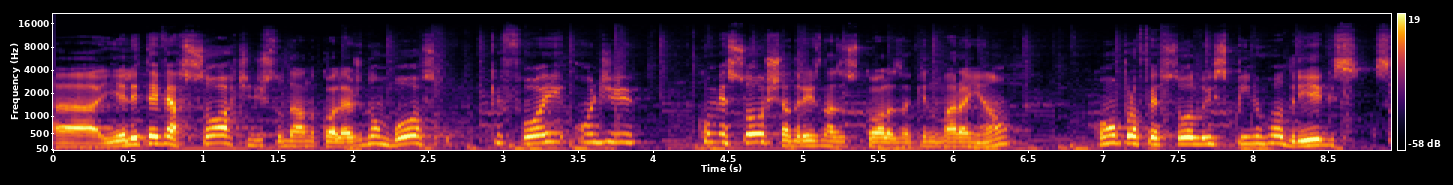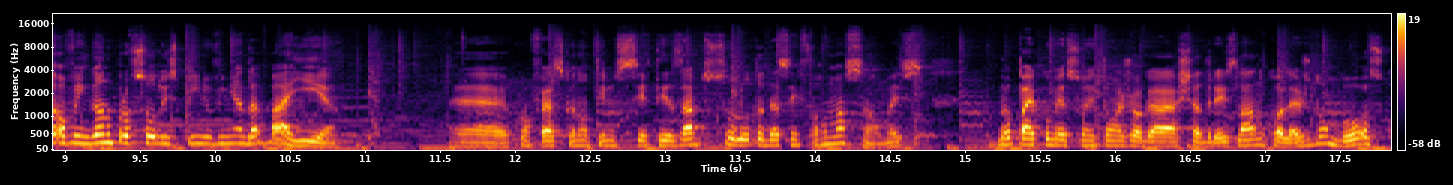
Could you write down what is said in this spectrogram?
Uh, e ele teve a sorte de estudar no Colégio Dom Bosco, que foi onde começou o xadrez nas escolas aqui no Maranhão, com o professor Luiz Pinho Rodrigues. Salvo engano, o professor Luiz Pinho vinha da Bahia. É, confesso que eu não tenho certeza absoluta dessa informação, mas meu pai começou então a jogar xadrez lá no Colégio Dom Bosco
